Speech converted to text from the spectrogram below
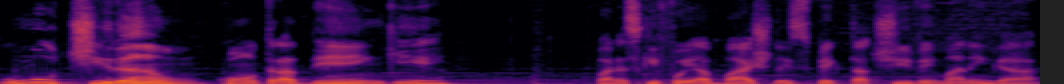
O multirão contra a dengue parece que foi abaixo da expectativa em Maringá.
